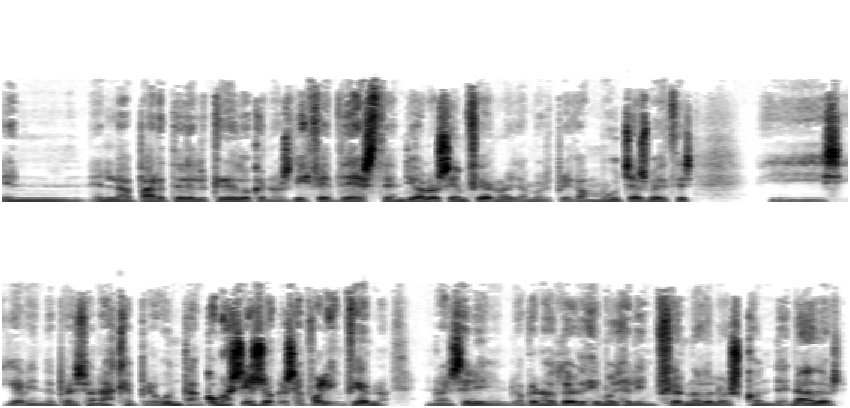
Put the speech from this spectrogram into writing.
en, en la parte del credo que nos dice descendió a los infiernos, ya hemos explicado muchas veces, y sigue habiendo personas que preguntan, ¿cómo es eso que se fue al infierno? No es lo que nosotros decimos el infierno de los condenados,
